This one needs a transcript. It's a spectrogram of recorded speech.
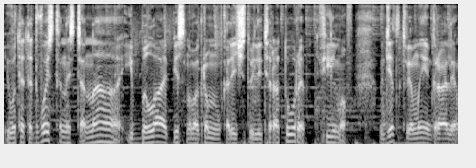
И вот эта двойственность, она и была описана в огромном количестве литературы, фильмов. В детстве мы играли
